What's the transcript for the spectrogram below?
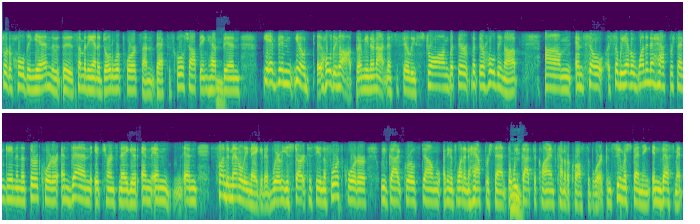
sort of holding in. The, the, some of the anecdotal reports on back to school shopping have mm. been have been you know holding up. I mean, they're not necessarily strong, but they're but they're holding up. Um, and so, so we have a one and a half percent gain in the third quarter, and then it turns negative, and and and fundamentally negative. Where you start to see in the fourth quarter, we've got growth down. I think it's one and a half percent, but mm. we've got declines kind of across the board: consumer spending, investment,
